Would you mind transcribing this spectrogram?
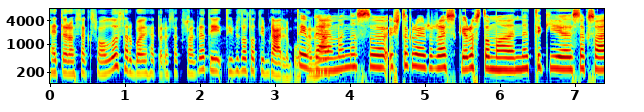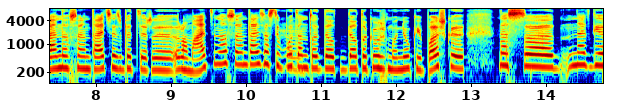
heteroseksualus arba heteroseksuali, tai, tai vis dėlto taip gali būti. Taip galima, nes e, iš tikrųjų yra skirstoma ne tik į seksualinės orientacijas, bet ir e, romantinės orientacijas, tai Mhm. būtent dėl, dėl tokių žmonių kaip aš, nes e, netgi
